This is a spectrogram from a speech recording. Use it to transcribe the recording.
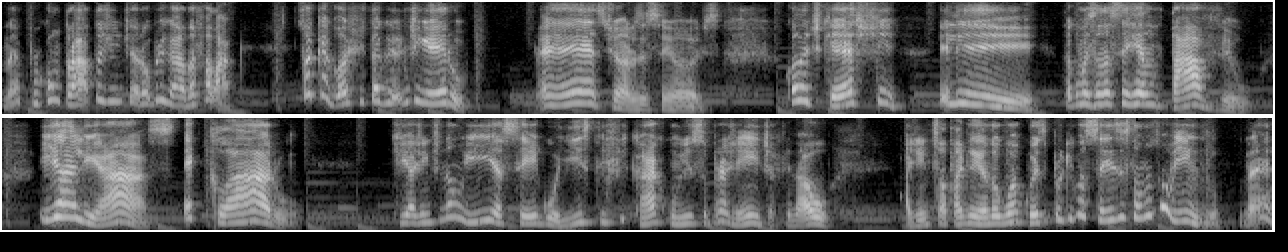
né? Por contrato a gente era obrigado a falar. Só que agora a gente tá ganhando dinheiro. É, senhoras e senhores. O CollegeCast, ele tá começando a ser rentável. E aliás, é claro, que a gente não ia ser egoísta e ficar com isso pra gente. Afinal, a gente só tá ganhando alguma coisa porque vocês estão nos ouvindo, né?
